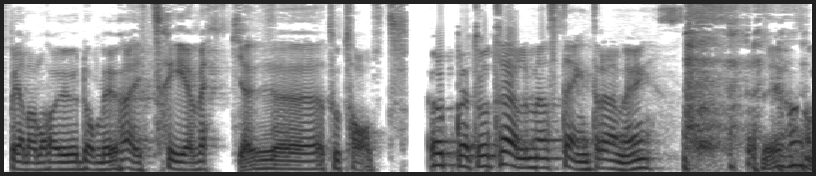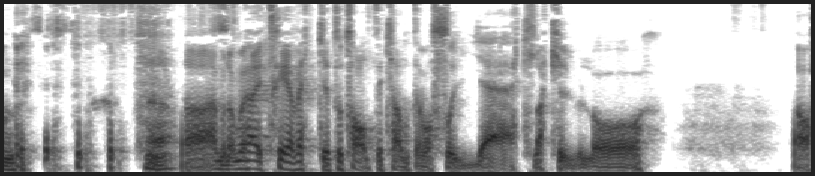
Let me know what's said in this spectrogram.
Spelarna har ju, de är ju här i tre veckor uh, totalt. Öppet hotell med stängd träning. Det är skönt. ja. ja, men de är här i tre veckor totalt. Det kan inte vara så jäkla kul. Och, ja,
